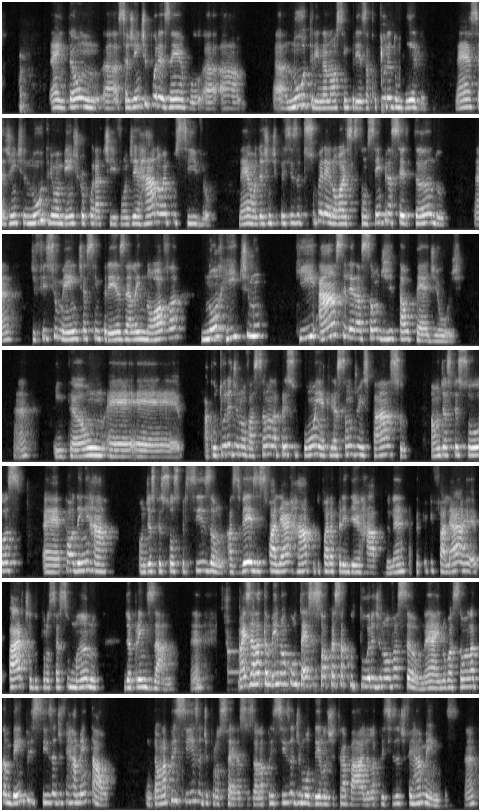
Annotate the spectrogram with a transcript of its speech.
Né? Então, uh, se a gente, por exemplo, uh, nutre na nossa empresa a cultura do medo, né? se a gente nutre um ambiente corporativo onde errar não é possível, né? onde a gente precisa de super-heróis que estão sempre acertando, né? dificilmente essa empresa ela inova no ritmo que a aceleração digital pede hoje. Né? Então, é, é, a cultura de inovação ela pressupõe a criação de um espaço onde as pessoas é, podem errar, onde as pessoas precisam, às vezes, falhar rápido para aprender rápido, né? Até falhar é parte do processo humano de aprendizado, né? Mas ela também não acontece só com essa cultura de inovação, né? A inovação ela também precisa de ferramental. Então ela precisa de processos, ela precisa de modelos de trabalho, ela precisa de ferramentas, né?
